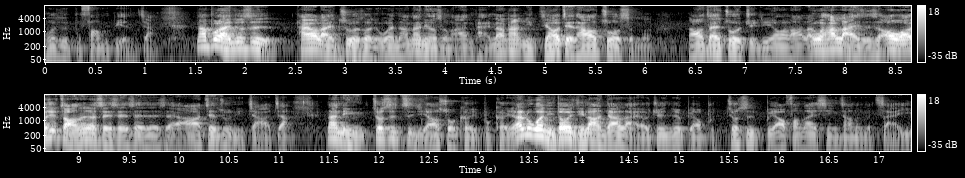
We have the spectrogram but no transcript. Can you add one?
或是不方便这样。那不然就是他要来住的时候，你问他，那你有什么安排？让他你了解他要做什么。然后再做决定要不要他来。如果他来只是哦，我要去找那个谁谁谁谁谁啊，借住你家这样，那你就是自己要说可以不可以？那如果你都已经让人家来，我觉得你就不要不就是不要放在心上那么在意。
